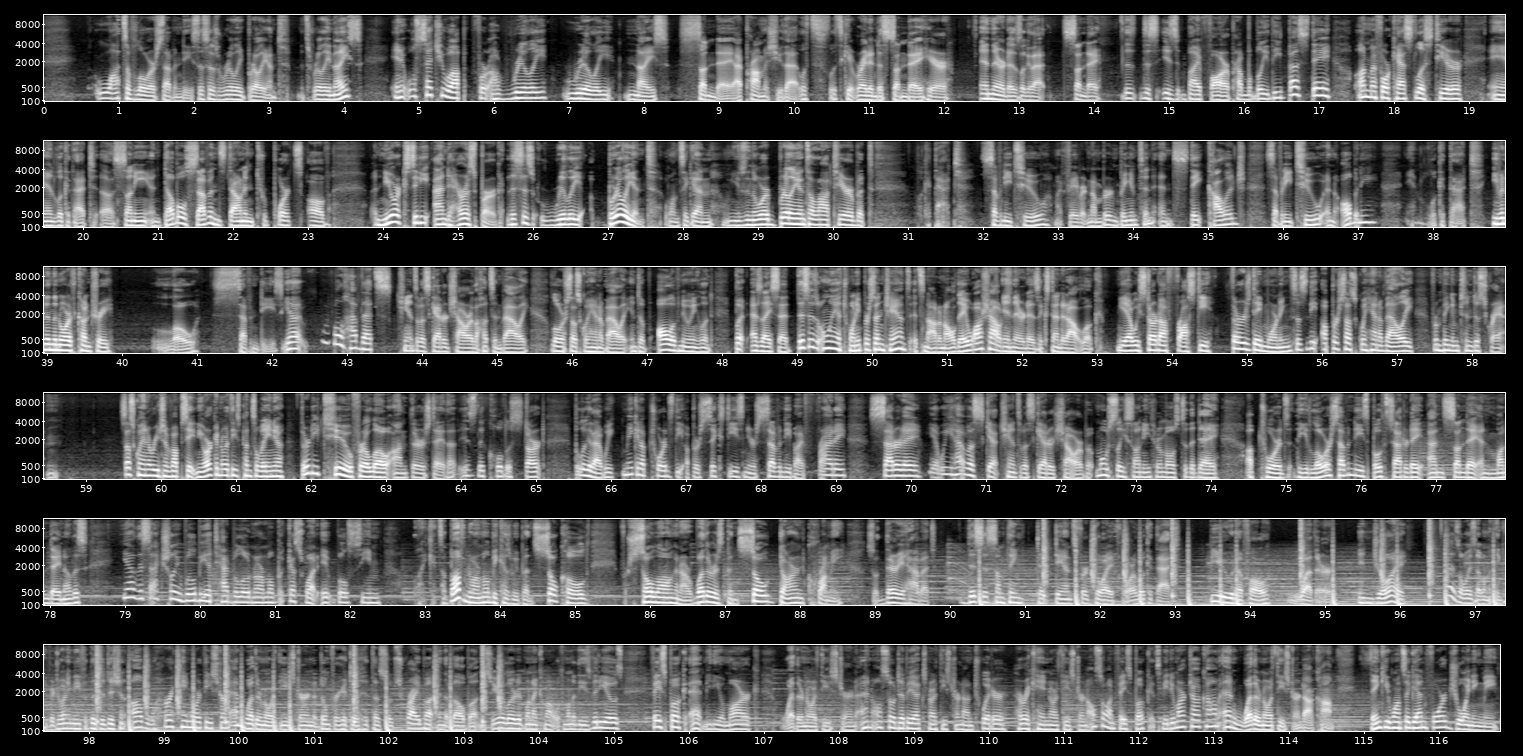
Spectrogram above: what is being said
lots of lower 70s this is really brilliant it's really nice and it will set you up for a really really nice Sunday. I promise you that. Let's let's get right into Sunday here. And there it is. Look at that. Sunday. This this is by far probably the best day on my forecast list here. And look at that. Uh, sunny and double sevens down in reports of New York City and Harrisburg. This is really brilliant. Once again, I'm using the word brilliant a lot here, but look at that. 72, my favorite number in Binghamton, and State College, 72 in Albany. And look at that. Even in the North Country, low 70s. Yeah, will have that chance of a scattered shower in the Hudson Valley, lower Susquehanna Valley, into all of New England. But as I said, this is only a 20% chance. It's not an all day washout. And there it is, extended outlook. Yeah, we start off frosty Thursday morning. This is the upper Susquehanna Valley from Binghamton to Scranton. Susquehanna region of upstate New York and northeast Pennsylvania, 32 for a low on Thursday. That is the coldest start. But look at that. We make it up towards the upper 60s, near 70 by Friday. Saturday, yeah, we have a scat chance of a scattered shower, but mostly sunny through most of the day, up towards the lower 70s both Saturday and Sunday and Monday. Now, this, yeah, this actually will be a tad below normal, but guess what? It will seem like it's above normal because we've been so cold for so long and our weather has been so darn crummy. So there you have it. This is something to dance for joy for. Look at that. Beautiful weather. Enjoy. As always, I want to thank you for joining me for this edition of Hurricane Northeastern and Weather Northeastern. Don't forget to hit the subscribe button and the bell button so you're alerted when I come out with one of these videos. Facebook at Meteomark, Weather Northeastern, and also WX Northeastern on Twitter, Hurricane Northeastern, also on Facebook. It's Meteomark.com and WeatherNortheastern.com. Thank you once again for joining me.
